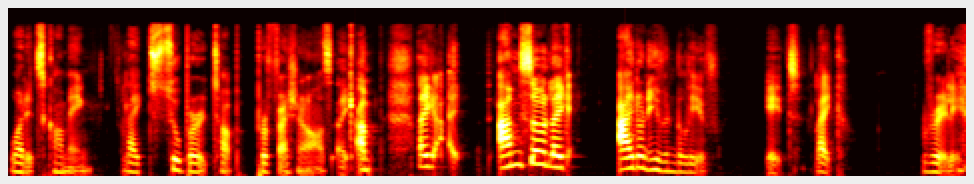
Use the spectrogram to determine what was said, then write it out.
what it's coming. Like, super top professionals. Like, I'm, like, I, I'm so, like, I don't even believe it. Like, really.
